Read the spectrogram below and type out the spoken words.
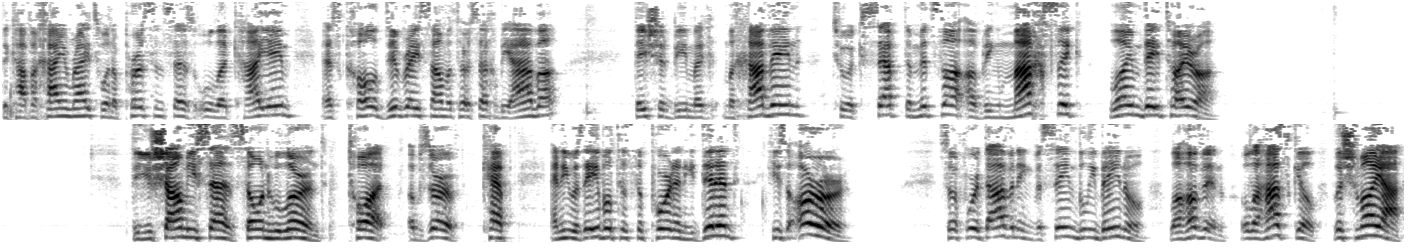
The Kaf HaChaim writes, when a person says Ula Kayim as kol divrei samatar bi'ava, they should be mechavein to accept the mitzvah of being machzik loim de Torah. The Yushalmi says, someone who learned, taught, observed, kept, and he was able to support and he didn't, he's error. So if we're davening, v'sein b'libeinu, lahavin, ulahaskel, l'shmaya,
